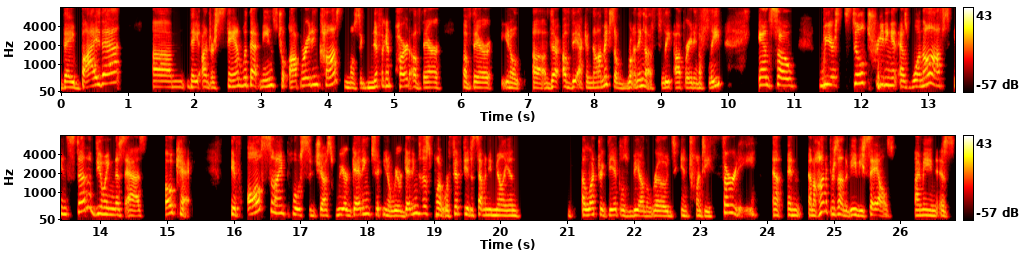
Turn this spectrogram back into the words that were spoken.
They buy that. Um, they understand what that means to operating costs, the most significant part of their of their you know uh, their, of the economics of running a fleet, operating a fleet, and so we are still treating it as one offs instead of viewing this as okay, if all signposts suggest we are getting to, you know, we are getting to this point where 50 to 70 million electric vehicles will be on the roads in 2030 and, and, and 100% of EV sales, I mean, as,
